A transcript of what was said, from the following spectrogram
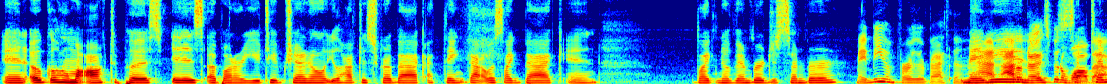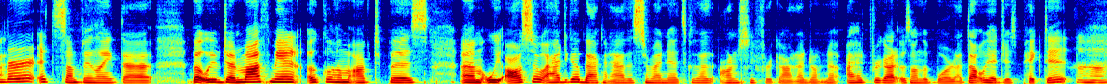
And Oklahoma Octopus is up on our YouTube channel. You'll have to scroll back. I think that was like back in like November, December, Maybe even further back than maybe. that. I don't know. It's been a while back. September. It's something like that. But we've done Mothman, Oklahoma Octopus. Um, we also I had to go back and add this to my notes because I honestly forgot. I don't know. I had forgot it was on the board. I thought we had just picked it. Uh-huh.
